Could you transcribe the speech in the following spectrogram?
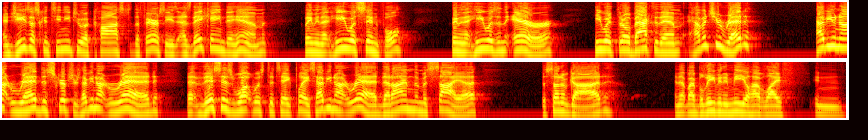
And Jesus continued to accost the Pharisees as they came to him, claiming that he was sinful, claiming that he was in error. He would throw back to them, Haven't you read? Have you not read the scriptures? Have you not read that this is what was to take place? Have you not read that I'm the Messiah, the Son of God, and that by believing in me, you'll have life in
